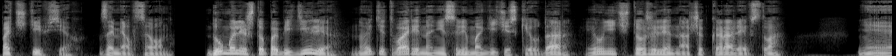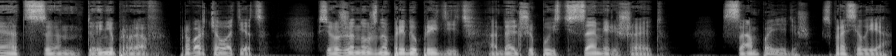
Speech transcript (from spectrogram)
«Почти всех», — замялся он. «Думали, что победили, но эти твари нанесли магический удар и уничтожили наше королевство». «Нет, сын, ты не прав», — проворчал отец. «Все же нужно предупредить, а дальше пусть сами решают». «Сам поедешь?» — спросил я.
